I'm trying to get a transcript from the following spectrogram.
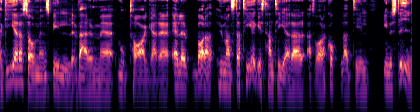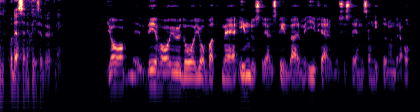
agera som en spillvärmemottagare eller bara hur man strategiskt hanterar att vara kopplad till industrin och dess energiförbrukning? Ja, vi har ju då jobbat med industriell spillvärme i fjärrvärmesystemet sedan 1980.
